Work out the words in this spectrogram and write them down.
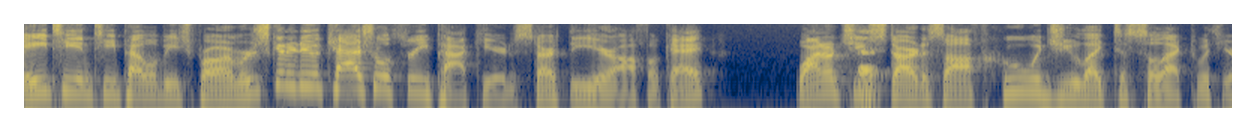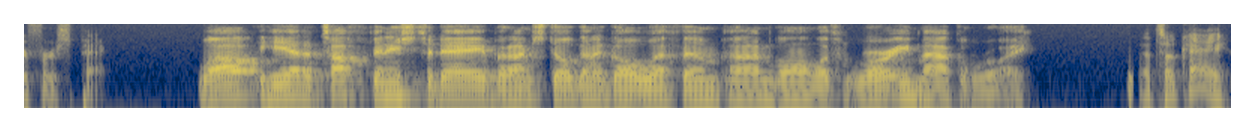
AT and T Pebble Beach Pro, and we're just going to do a casual three pack here to start the year off. Okay. Why don't you Okay. start us off? Who would you like to select with your first pick? Well, he had a tough finish today, but I'm still going to go with him. Uh, I'm going with Rory McIlroy. That's okay.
